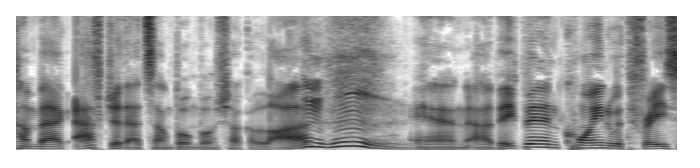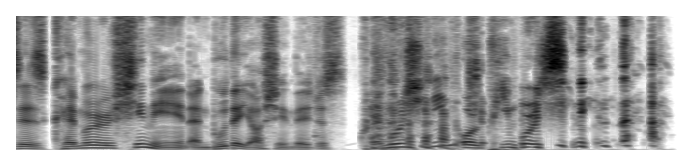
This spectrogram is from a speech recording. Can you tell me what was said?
comeback after that song, Bon Bon Chocolat. Mm-hmm. And uh, they've been coined with phrases 괴물 신인 and 무대 여신. They just. 괴물 신인 or 귀물 신인?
